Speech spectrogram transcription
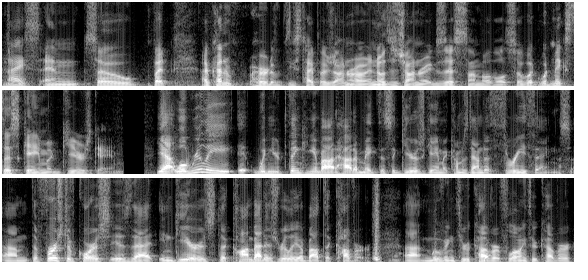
Nice. And so, but I've kind of heard of these type of genre. I know this genre exists on mobile. So, what what makes this game a Gears game? Yeah, well, really, it, when you're thinking about how to make this a Gears game, it comes down to three things. Um, the first, of course, is that in Gears, the combat is really about the cover, uh, moving through cover, flowing through cover.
